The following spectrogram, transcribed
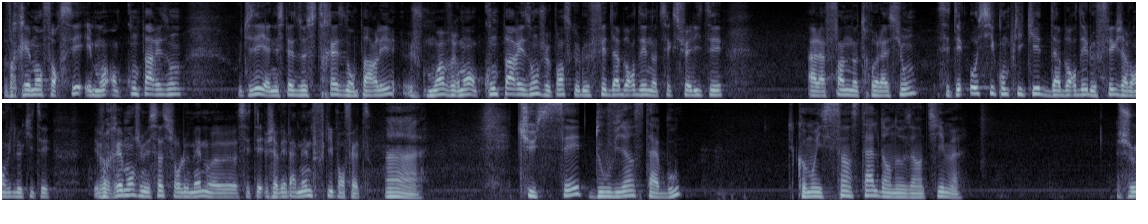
vraiment forcer. Et moi, en comparaison, vous disiez, il y a une espèce de stress d'en parler. Moi, vraiment, en comparaison, je pense que le fait d'aborder notre sexualité à la fin de notre relation, c'était aussi compliqué d'aborder le fait que j'avais envie de le quitter. Et vraiment, je mets ça sur le même. euh, c'était, j'avais la même flip en fait. Ah. Tu sais d'où vient ce tabou? Comment il s'installe dans nos intimes? Je,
